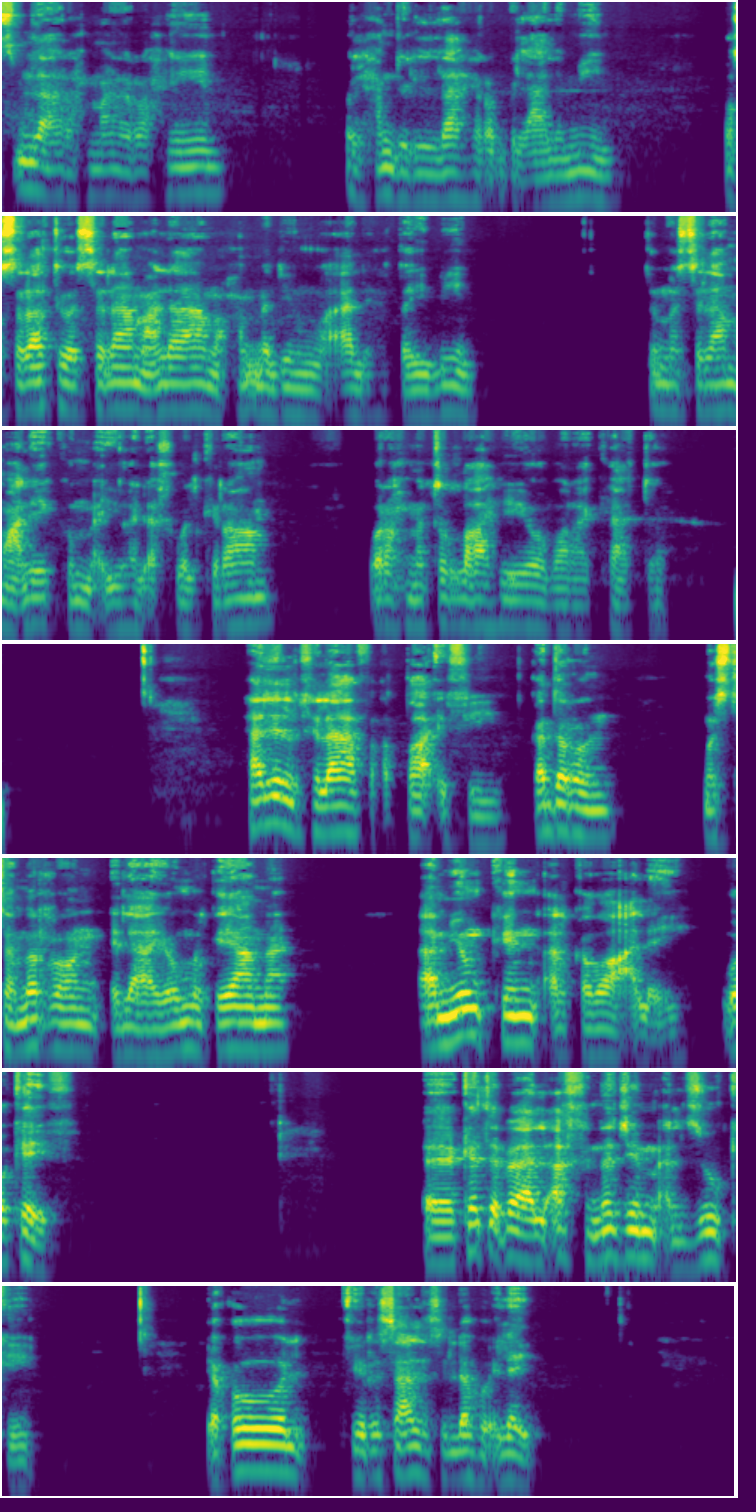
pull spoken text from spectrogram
بسم الله الرحمن الرحيم. والحمد لله رب العالمين. والصلاة والسلام على محمد وآله الطيبين. ثم السلام عليكم أيها الأخوة الكرام ورحمة الله وبركاته. هل الخلاف الطائفي قدر مستمر إلى يوم القيامة أم يمكن القضاء عليه وكيف؟ آه، كتب الأخ نجم الزوكي يقول في رسالة له إلي.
